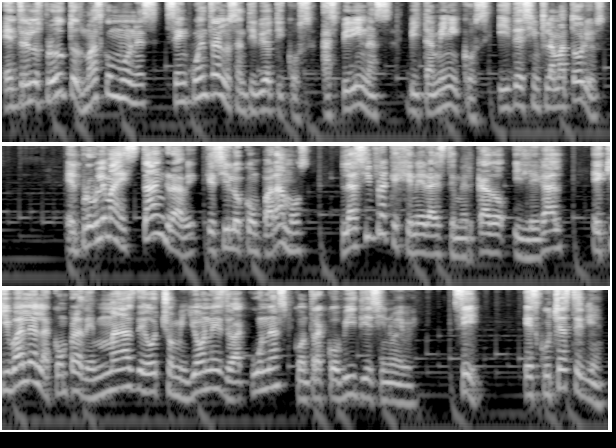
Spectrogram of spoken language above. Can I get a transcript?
Entre los productos más comunes se encuentran los antibióticos, aspirinas, vitamínicos y desinflamatorios, el problema es tan grave que si lo comparamos, la cifra que genera este mercado ilegal equivale a la compra de más de 8 millones de vacunas contra COVID-19. Sí, escuchaste bien.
